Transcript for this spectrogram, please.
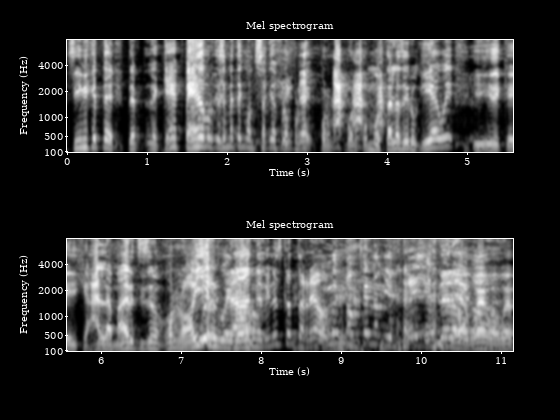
Sí, vi que te, te- ¿De qué pedo? ¿Por qué se meten con saque de front? Porque, por, por cómo está la cirugía, güey. Y de que dije, ah, la madre, sí se enojó Roger, güey. no, No, también es cotorreo. No me toquen a mi estrella. Pero- huevo, huevo.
